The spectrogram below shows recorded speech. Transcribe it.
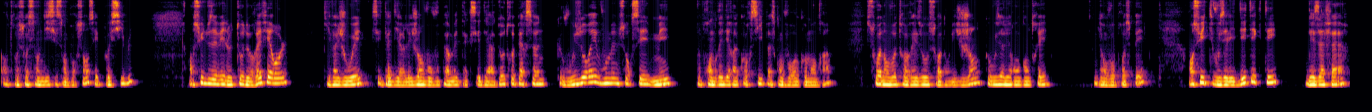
entre 70 et 100%, c'est possible. Ensuite, vous avez le taux de référol qui va jouer, c'est-à-dire les gens vont vous permettre d'accéder à d'autres personnes que vous aurez vous-même sourcées, mais vous prendrez des raccourcis parce qu'on vous recommandera, soit dans votre réseau, soit dans les gens que vous allez rencontrer dans vos prospects. Ensuite, vous allez détecter des affaires.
